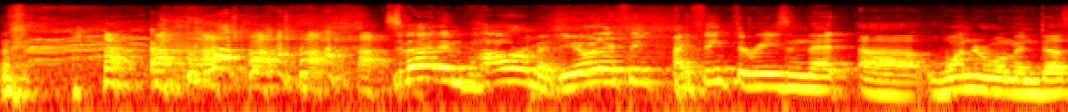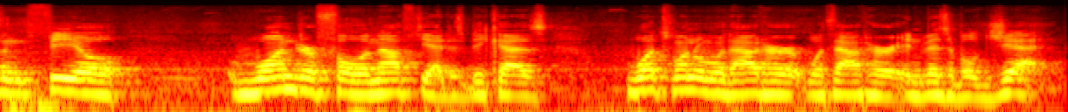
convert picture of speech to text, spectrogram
It's about empowerment. You know what I think? I think the reason that uh, Wonder Woman doesn't feel wonderful enough yet is because what's one without her without her invisible jet?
